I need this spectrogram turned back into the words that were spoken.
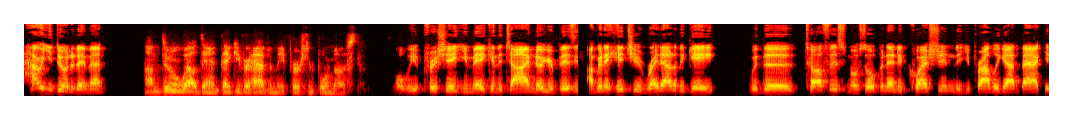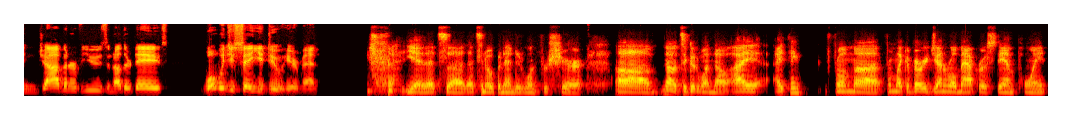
how are you doing today, man? I'm doing well, Dan. Thank you for having me, first and foremost. Well, we appreciate you making the time. Know you're busy. I'm going to hit you right out of the gate with the toughest, most open ended question that you probably got back in job interviews and other days. What would you say you do here, man? yeah, that's uh, that's an open ended one for sure. Um, no, it's a good one though. I I think from uh, from like a very general macro standpoint,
